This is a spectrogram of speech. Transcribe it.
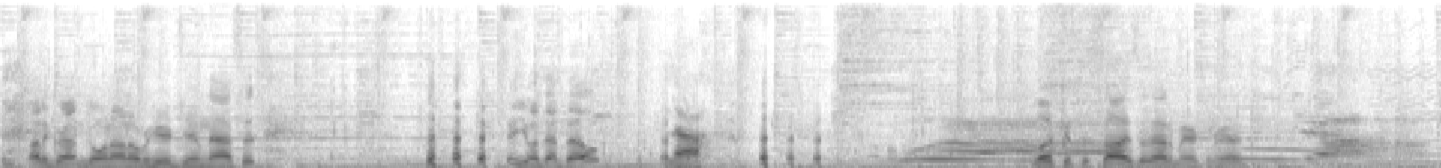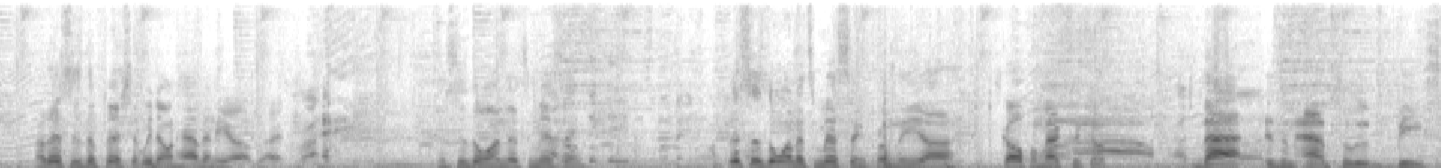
A lot of grunt going on over here, Jim Nassett. you want that belt? Nah. Look at the size of that American red. Yeah. Now this is the fish that we don't have any of, right? Right. This is the one that's missing. I don't think they even swim anymore. This is the one that's missing from the uh, Gulf of Mexico. Wow. That what is an absolute beast.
